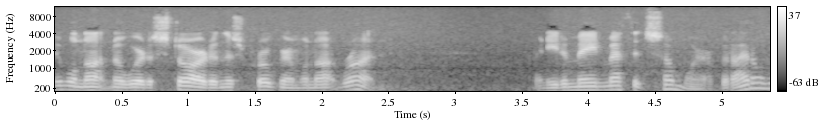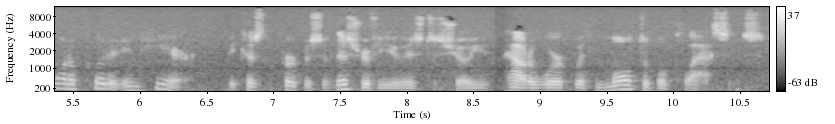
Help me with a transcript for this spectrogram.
it will not know where to start and this program will not run. I need a main method somewhere, but I don't want to put it in here because the purpose of this review is to show you how to work with multiple classes.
